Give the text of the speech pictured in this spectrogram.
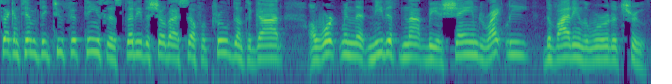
2 Timothy 2.15 says, Study to show thyself approved unto God, a workman that needeth not be ashamed, rightly dividing the word of truth.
